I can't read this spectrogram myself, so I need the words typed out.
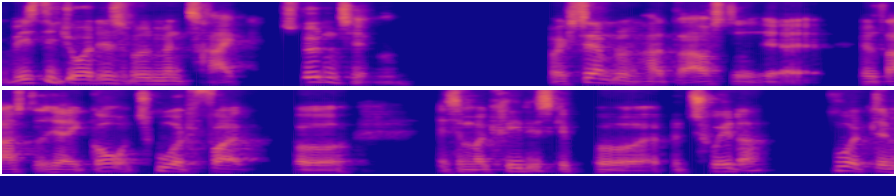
Hvis de gjorde det, så ville man trække støtten til dem. For eksempel har Dragsted her, Dragsted her i går spurgt folk, på, altså var kritiske på, på Twitter, spurgt dem,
